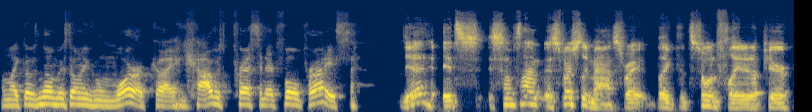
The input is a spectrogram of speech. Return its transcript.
I'm like, those numbers don't even work. Like, I was pressing at full price. Yeah, it's sometimes, especially mass, right? Like it's so inflated up here,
